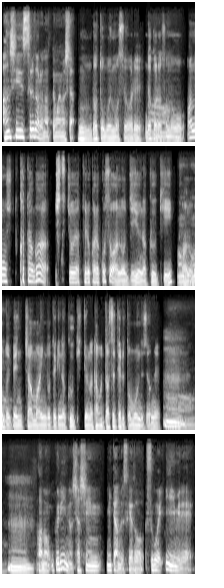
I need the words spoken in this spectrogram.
安心するだろうなって思いました。うん、だと思いますよ、あれ。だから、その、あの方が室長やってるからこそ、あの自由な空気、うんうんあの、本当にベンチャーマインド的な空気っていうのは多分出せてると思うんですよね。うん。うん。あの、グリーンの写真見たんですけど、すごいいい意味で、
